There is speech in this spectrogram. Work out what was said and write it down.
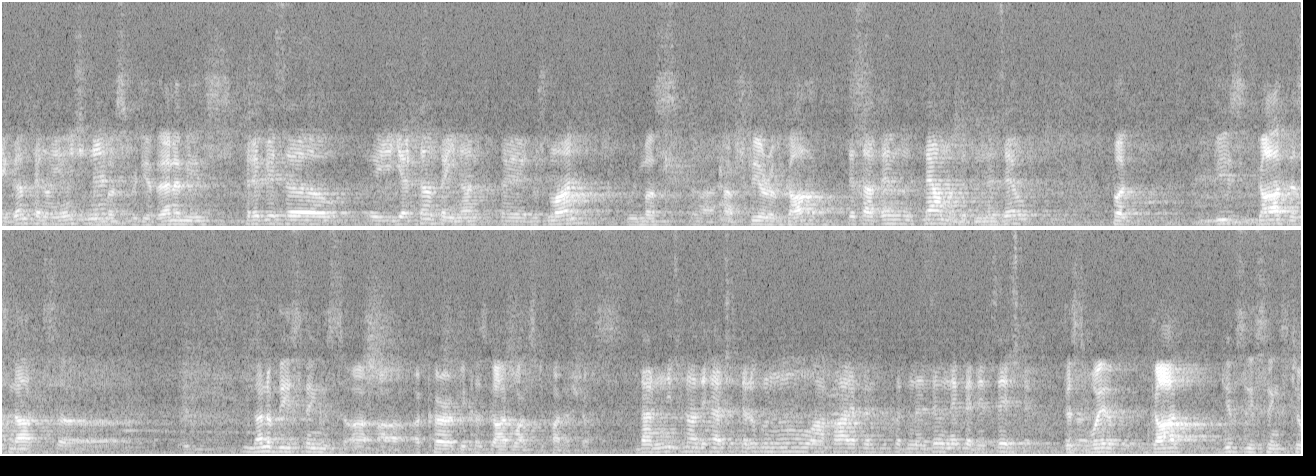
negăm pe noi înșine, we must forgive enemies, trebuie să îi iertăm pe, inan- pe dușmani, we must uh, have fear of God. trebuie să avem teamă de Dumnezeu, But these, God does not, uh, none of these things uh, uh, occur because God wants to punish us. dar niciuna dintre aceste lucruri nu apare pentru că Dumnezeu ne pedepsește. This way of God gives these things to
